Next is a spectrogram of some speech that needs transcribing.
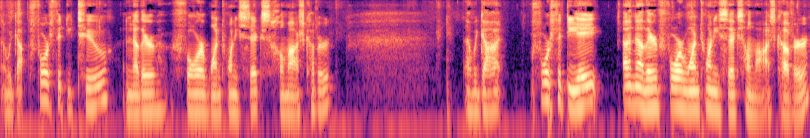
Then we got 452, another Thor 126 homage cover. Then we got 458, another Thor 126 homage cover.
